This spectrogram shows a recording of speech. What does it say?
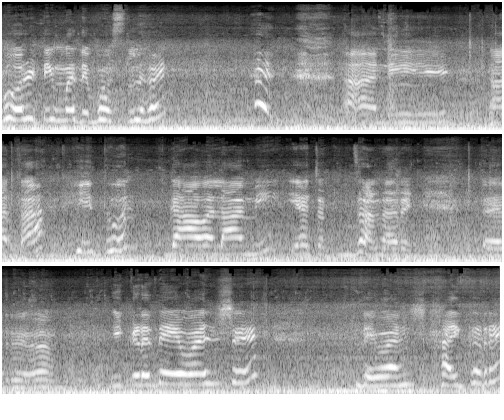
फोर्टीमध्ये बसलोय. आणि आता इथून गावाला आम्ही याच्यात जाणार आहे. तर इकडे देवांश आहे. देवांश हाय करे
